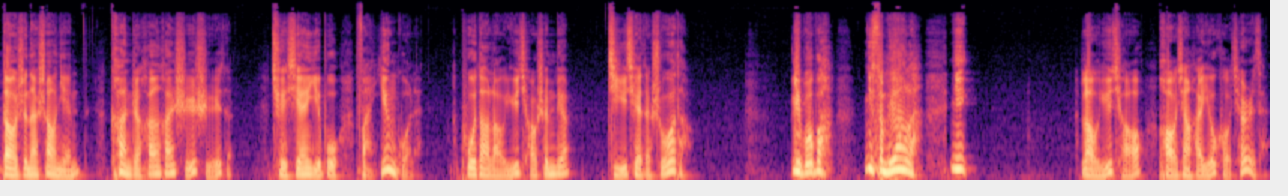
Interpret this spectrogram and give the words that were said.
倒是那少年看着憨憨实实的，却先一步反应过来，扑到老于桥身边，急切地说道：“李伯伯，你怎么样了？你……”老于桥好像还有口气儿在，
